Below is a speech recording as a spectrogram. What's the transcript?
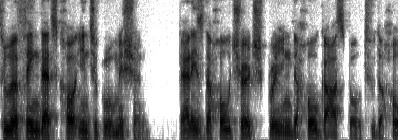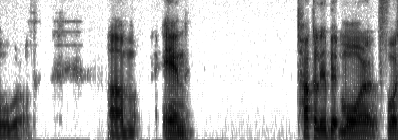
through a thing that's called integral mission. That is the whole church bringing the whole gospel to the whole world. Um, and talk a little bit more for,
